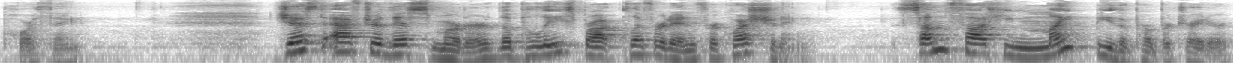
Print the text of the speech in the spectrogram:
Poor thing. Just after this murder, the police brought Clifford in for questioning. Some thought he might be the perpetrator,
